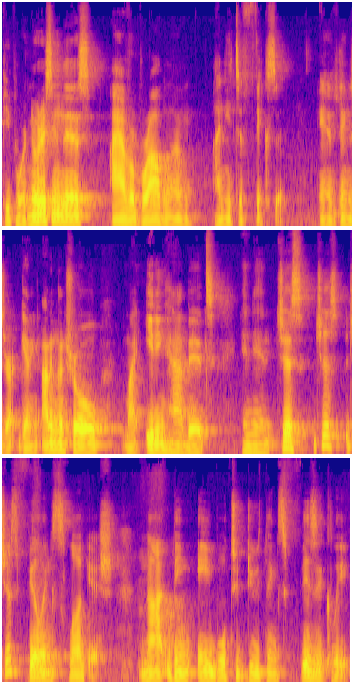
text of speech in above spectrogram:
people are noticing this. I have a problem. I need to fix it. And things are getting out of control. My eating habits, and then just just just feeling sluggish, not being able to do things physically.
